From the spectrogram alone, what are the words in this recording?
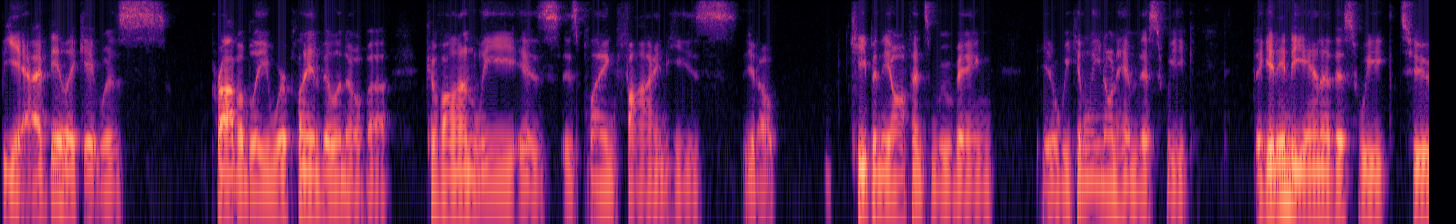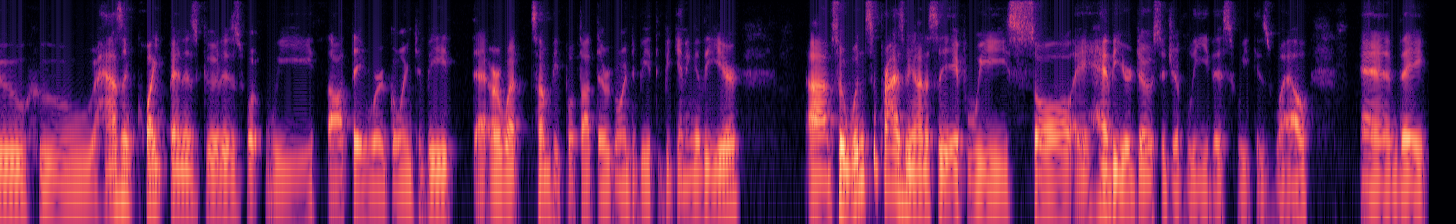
But yeah, I feel like it was probably we're playing Villanova. Keyvone Lee is is playing fine. He's, you know, keeping the offense moving. You know, we can lean on him this week. They get Indiana this week too, who hasn't quite been as good as what we thought they were going to be, or what some people thought they were going to be at the beginning of the year. Um, so it wouldn't surprise me, honestly, if we saw a heavier dosage of Lee this week as well. And they,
